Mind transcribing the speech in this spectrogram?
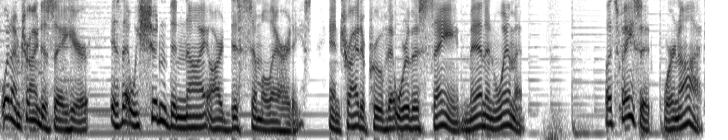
What I'm trying to say here is that we shouldn't deny our dissimilarities and try to prove that we're the same, men and women. Let's face it, we're not.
